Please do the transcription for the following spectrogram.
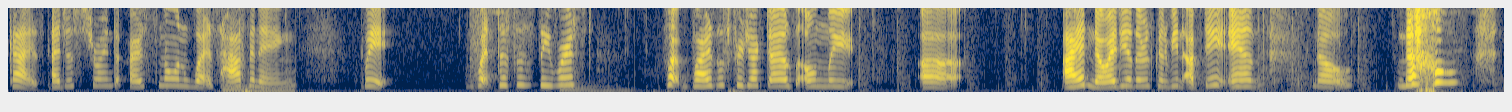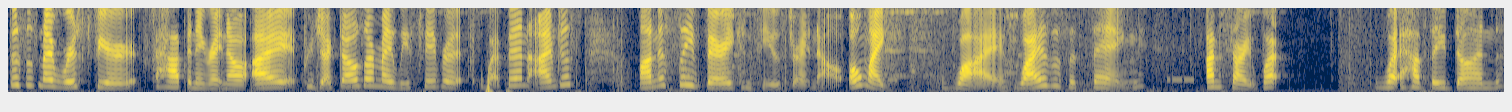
Guys, I just joined Arsenal and what is happening? Wait, what? This is the worst. What? Why is this projectiles only. Uh. I had no idea there was going to be an update and. No. No! this is my worst fear happening right now. I. Projectiles are my least favorite weapon. I'm just honestly very confused right now. Oh my. Why? Why is this a thing? I'm sorry, what? What have they done?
